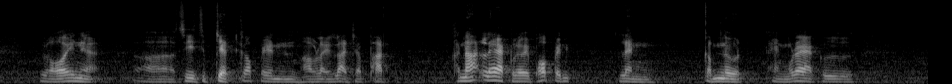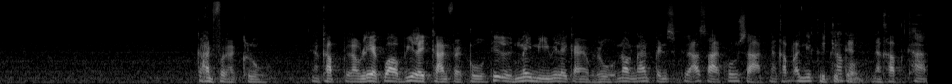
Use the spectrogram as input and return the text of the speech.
2,400เนี่ยอ่า47 ก็เป็นมหาวิทยาลัยราชพัฒคณะแรกเลย เพราะเป็นแหล่งกำเนิดแห่งแรกคือ การฝึกหัดครูนะครับเราเรียกว่าวิทยาลัยการฝึกครูที่อื่นไม่มีวิทยาลัยการฝึกครู นอกนั้นเป็นศึกษาศาสตร์ครุศาสตร์นะครับอันนี้คือจุดเด่นนะครับ ครับ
